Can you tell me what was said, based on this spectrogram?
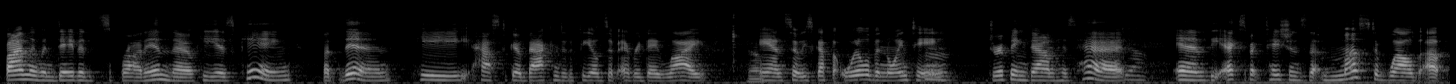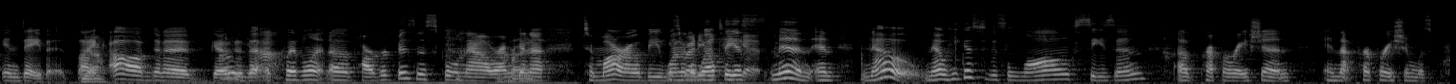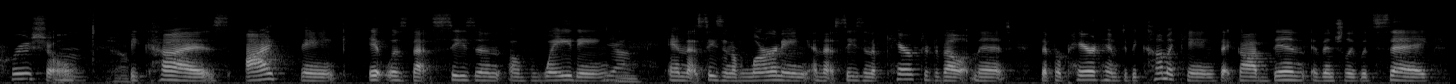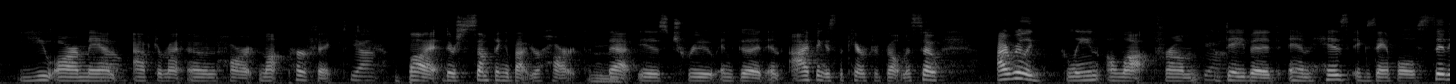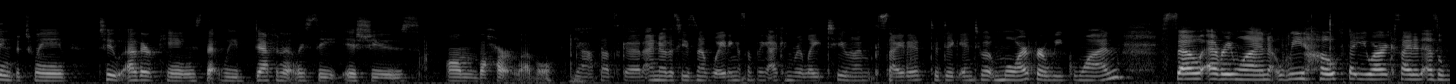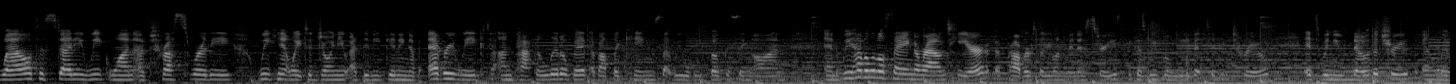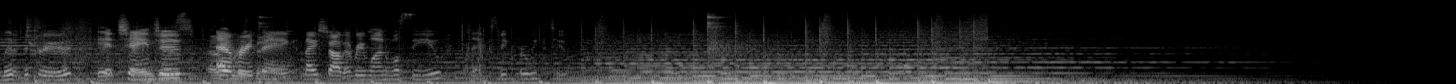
finally, when David's brought in, though, he is king, but then he has to go back into the fields of everyday life. Yeah. And so he's got the oil of anointing dripping down his head. Yeah. And the expectations that must have welled up in David, like, Yeah. oh, I'm gonna go Oh, to the yeah. equivalent of Harvard Business School now, or I'm Right. gonna tomorrow be one of the ready to take wealthiest men. And no, no, he goes through this long season of preparation, and that preparation was crucial Mm. because I think it was that season of waiting Yeah. and that season of learning and that season of character development that prepared him to become a king that God then eventually would say, You are a man Wow. after my own heart. Not perfect, Yeah. but there's something about your heart mm. that is true and good. And I think it's the character development. So I really glean a lot from Yeah. David and his example sitting between two other kings that we definitely see issues on the heart level. Yeah, that's good. I know the season of waiting is something I can relate to, and I'm excited to dig into it more for week one. So, everyone, we hope that you are excited as well to study week one of Trustworthy. We can't wait to join you at the beginning of every week to unpack a little bit about the kings that we will be focusing on. And we have a little saying around here of Proverbs 31 Ministries because we believe it to be true. It's when you know the truth and live, live the, the truth, truth, it it changes changes everything. everything. Nice job, everyone. We'll see you next week for week two.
